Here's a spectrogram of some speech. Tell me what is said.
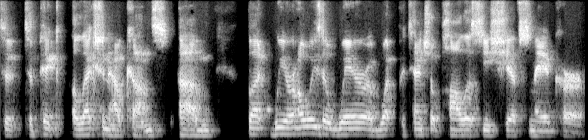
to, to pick election outcomes um, but we are always aware of what potential policy shifts may occur.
